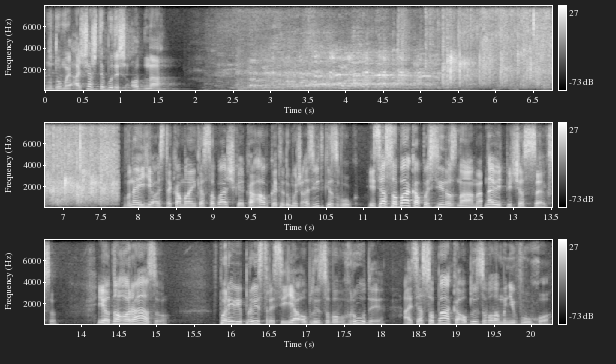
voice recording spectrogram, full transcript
Ну, думаю, а що ж ти будеш одна? В неї є ось така маленька собачка, яка гавкає, ти думаєш, а звідки звук? І ця собака постійно з нами, навіть під час сексу. І одного разу, в пориві пристрасті, я облизував груди, а ця собака облизувала мені вухо.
